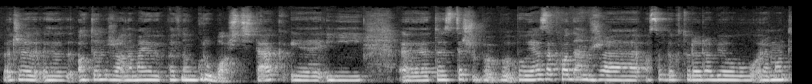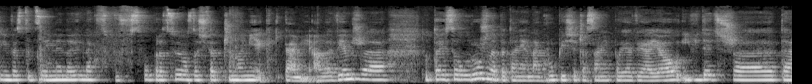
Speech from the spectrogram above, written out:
znaczy y, o tym, że one mają pewną grubość, tak? I, i y, to jest też, bo, bo, ja zakładam, że osoby, które robią remonty inwestycyjne, no jednak współpracują z doświadczonymi ekipami, ale wiem, że tutaj są różne pytania na grupie się czasami pojawiają i widać, że te,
